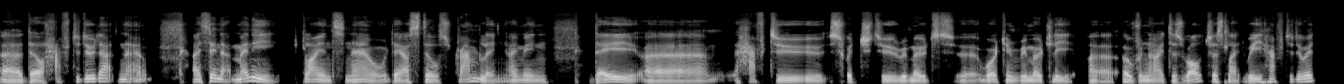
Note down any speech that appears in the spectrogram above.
Uh, they'll have to do that now. I think that many clients now they are still scrambling. I mean they uh, have to switch to remote uh, working remotely uh, overnight as well just like we have to do it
